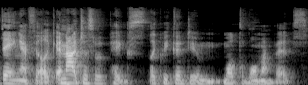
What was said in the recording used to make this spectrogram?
thing, I feel like. And not just with pigs. Like we could do multiple Muppets.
